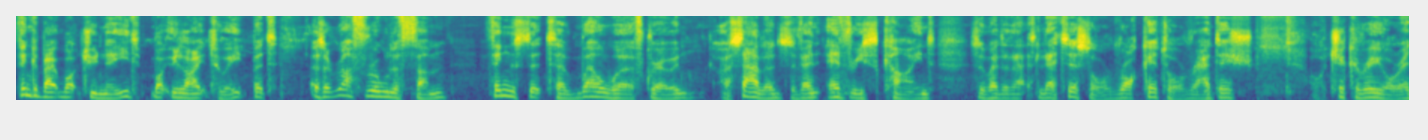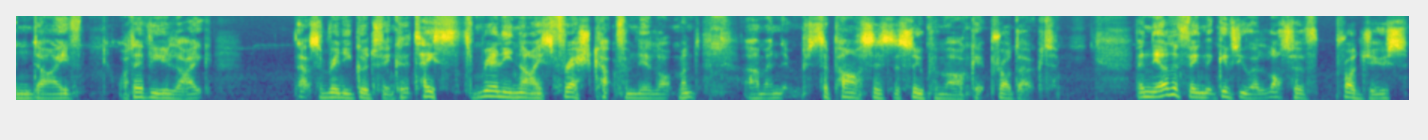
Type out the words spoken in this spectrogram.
Think about what you need, what you like to eat, but as a rough rule of thumb, Things that are well worth growing are salads of every kind. So whether that's lettuce or rocket or radish or chicory or endive, whatever you like, that's a really good thing because it tastes really nice, fresh cut from the allotment, um, and it surpasses the supermarket product. Then the other thing that gives you a lot of produce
